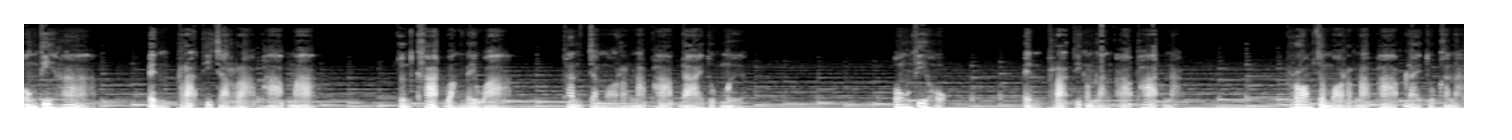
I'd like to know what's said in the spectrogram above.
องค์ที่ห้าเป็นพระที่จะราภาพมาก จนคาดหวังได้ว่า ท่านจะมรณภาพได้ทุกเมื่อ องค์ที่หกเป็นพระที่กำลังอาพาธหนัก พร้อมจะมรณภาพได้ทุกขณะ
